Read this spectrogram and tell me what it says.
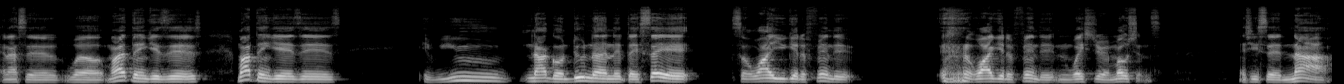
And I said, Well, my thing is is my thing is is if you not gonna do nothing if they say it, so why you get offended? why get offended and waste your emotions? And she said, Nah,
